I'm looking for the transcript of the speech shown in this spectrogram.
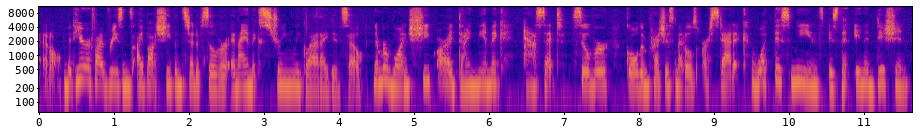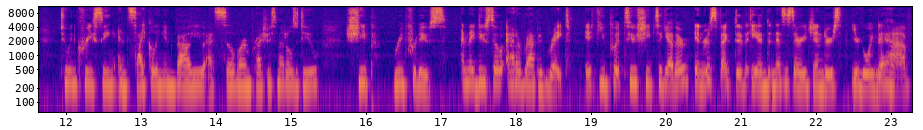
at all. But here are five reasons I bought sheep instead of silver, and I am extremely glad I did so. Number one, sheep are a dynamic asset. Silver, gold, and precious metals are static. What this means is that in addition to increasing and cycling in value as silver and precious metals do, sheep reproduce and they do so at a rapid rate. If you put two sheep together in respective and necessary genders, you're going to have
